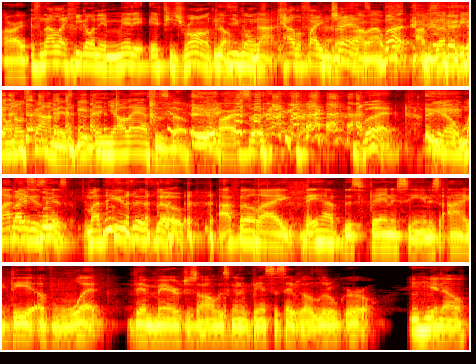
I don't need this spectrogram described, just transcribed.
All right. It's not like he gonna admit it if he's wrong. No, he's gonna not. have a fighting No, chance. I'm, but I'm gonna be on those comments, getting in y'all asses though. All right, so but you know, my Nice thing is move. this. My thing is this though. I feel like they have this fantasy and this idea of what their marriage is always gonna be And since they were a little girl. Mm-hmm. You know.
